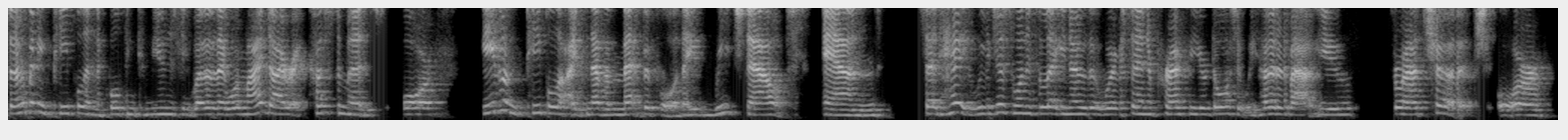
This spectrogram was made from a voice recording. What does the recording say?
so many people in the quilting community, whether they were my direct customers or even people that I'd never met before, they reached out and said, Hey, we just wanted to let you know that we're saying a prayer for your daughter. We heard about you through our church, or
